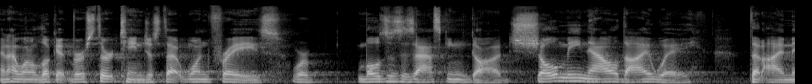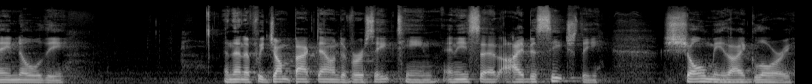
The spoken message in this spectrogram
and I want to look at verse 13, just that one phrase where Moses is asking God, Show me now thy way that I may know thee. And then if we jump back down to verse 18, and he said, I beseech thee, show me thy glory.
